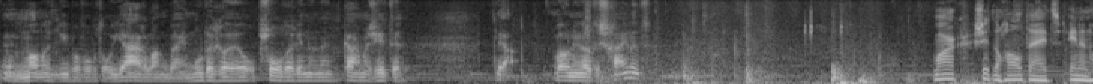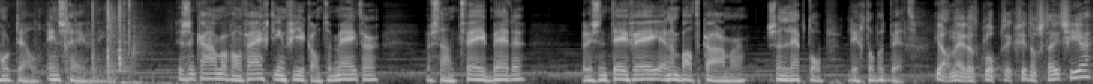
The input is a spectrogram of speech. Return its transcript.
Eh, mannen die bijvoorbeeld al jarenlang bij een moeder eh, op zolder in een kamer zitten. Ja, woningnood is schijnend. Mark zit nog altijd in een hotel in Scheveningen. Het is een kamer van 15 vierkante meter. Er staan twee bedden. Er is een tv en een badkamer. Zijn laptop ligt op het bed. Ja, nee, dat klopt. Ik zit nog steeds hier.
